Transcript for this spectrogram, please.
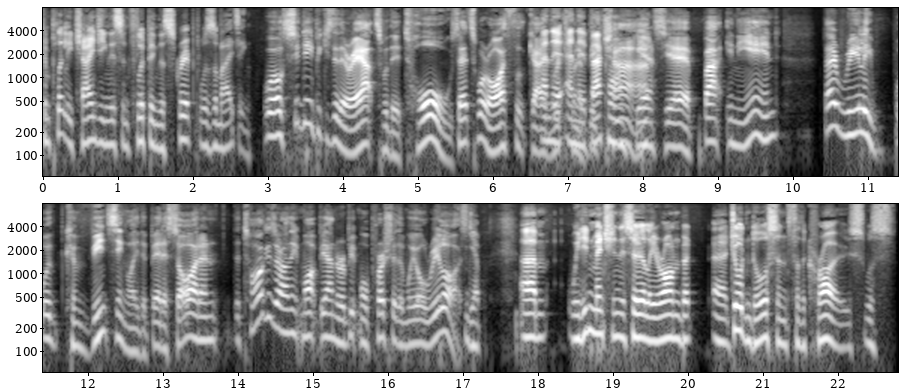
completely changing this and flipping the script was amazing. Well, Sydney, because of their outs with their talls, that's where I thought gave And their- Richmond and their a big back line, yeah. chance. Yeah. but in the end, they really were convincingly the better side, and the Tigers, I think, might be under a bit more pressure than we all realised. Yep. Um, we didn't mention this earlier on, but uh, Jordan Dawson for the Crows was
